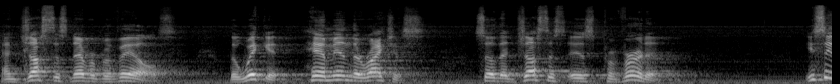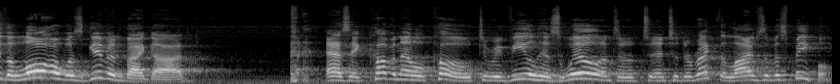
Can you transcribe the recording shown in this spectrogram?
and justice never prevails. The wicked hem in the righteous, so that justice is perverted. You see, the law was given by God as a covenantal code to reveal his will and to, to, and to direct the lives of his people.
